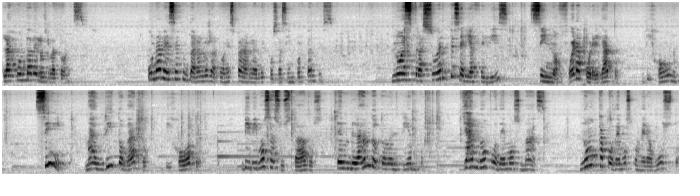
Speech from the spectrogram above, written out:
La Junta de los Ratones. Una vez se juntaron los ratones para hablar de cosas importantes. Nuestra suerte sería feliz si no fuera por el gato, dijo uno. Sí, maldito gato, dijo otro. Vivimos asustados, temblando todo el tiempo. Ya no podemos más. Nunca podemos comer a gusto.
